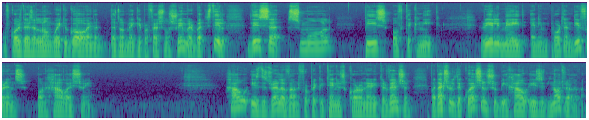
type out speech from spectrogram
Of course, there's a long way to go, and that does not make me a professional swimmer, but still, this uh, small piece of technique really made an important difference on how I swim. How is this relevant for percutaneous coronary intervention? But actually, the question should be how is it not relevant?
